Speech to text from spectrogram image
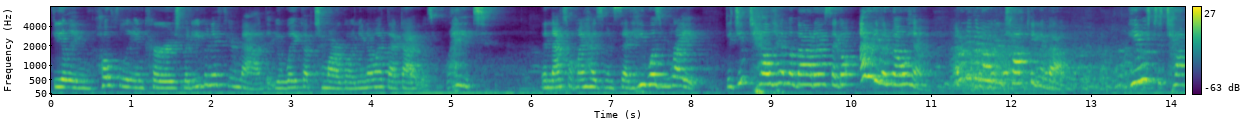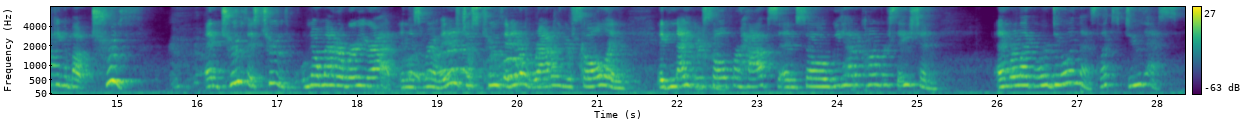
feeling hopefully encouraged, but even if you're mad, that you'll wake up tomorrow going, you know what, that guy was right. And that's what my husband said. He was right. Did you tell him about us? I go, I don't even know him. I don't even know what you're talking about. He was just talking about truth. And truth is truth, no matter where you're at in this room. It is just truth, and it'll rattle your soul and ignite your soul, perhaps. And so we had a conversation, and we're like, we're doing this. Let's do this.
